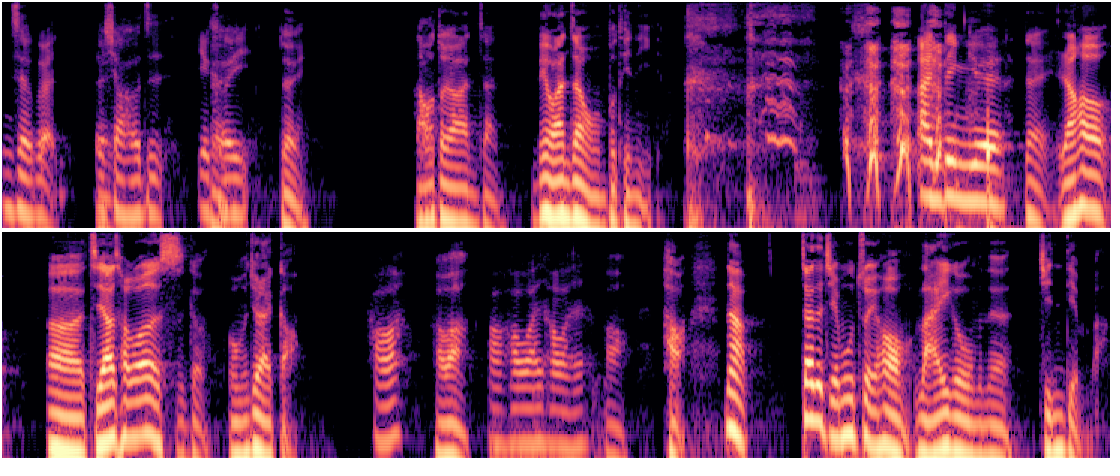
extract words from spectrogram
，Instagram 的小盒子也可以。对，然后都要按赞，没有按赞我们不听你的。按订阅，对，然后呃，只要超过二十个，我们就来搞，好啊，好不好？好好玩好玩。啊，好，那在这节目最后来一个我们的经典吧。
